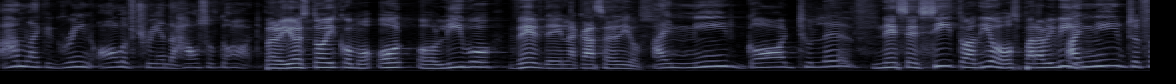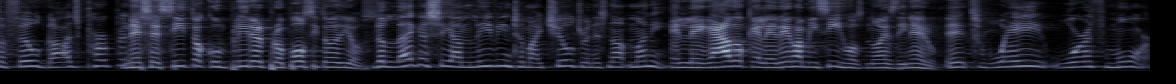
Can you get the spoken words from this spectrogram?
I'm like a green olive tree in the house of God. Pero yo estoy como ol- olivo verde en la casa de Dios. I need God to live. Necesito a Dios para vivir. I need to fulfill God's purpose. Necesito cumplir el propósito de Dios. The legacy I'm leaving to my children is not money. El legado que le dejo a mis hijos no es dinero. It's way worth more.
